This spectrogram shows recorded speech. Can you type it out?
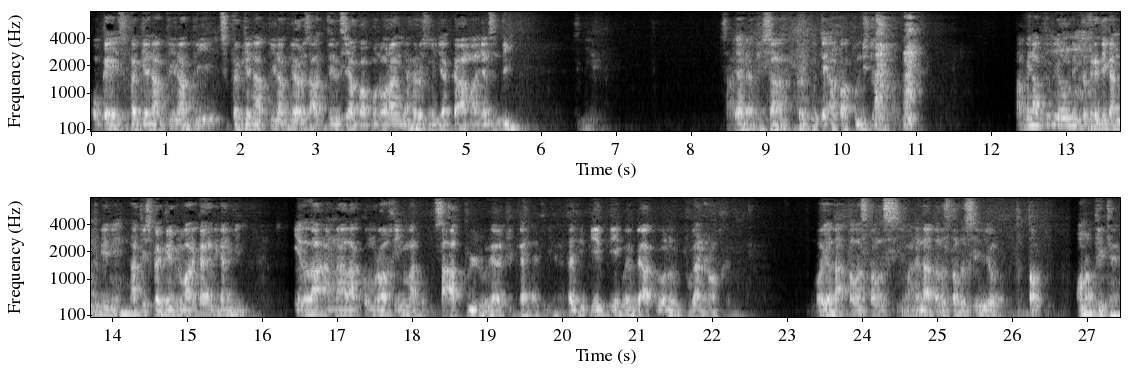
Oke, sebagai nabi, nabi sebagai nabi, nabi harus adil. Siapa pun orangnya harus menjaga amalnya sendiri saya tidak bisa berkutik apa pun di depan. Tapi Nabi ya unik terus ngendikan begini. Nabi sebagai keluarga ngendikan gini. Illa annalakum rohiman saat buluha bibanatiha. Tapi piye gue be aku ono hubungan rohim. Oh ya tak teles-teles, mana tak teles-teles yo tetap ono beda.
